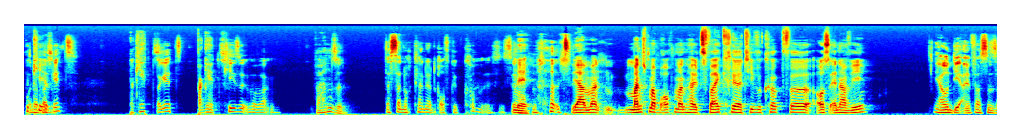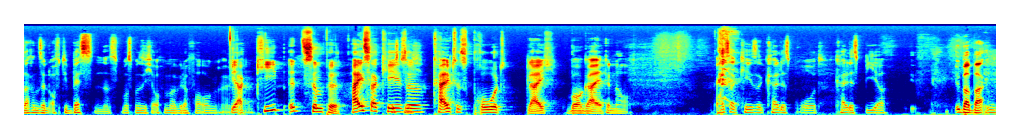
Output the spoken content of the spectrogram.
Mit Oder Käse. Baguettes. Baguettes. Baguettes. Baguettes. Käse überbacken. Wahnsinn. Dass da noch keiner drauf gekommen ist. ist ja Nee. Wahnsinn. Ja, man, manchmal braucht man halt zwei kreative Köpfe aus NRW. Ja, und die einfachsten Sachen sind oft die besten. Das muss man sich auch immer wieder vor Augen halten. Ja, keep it simple. Heißer Käse, kaltes Brot, gleich, boah, geil. Genau. Heißer Käse, kaltes Brot, kaltes Bier. Überbacken.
